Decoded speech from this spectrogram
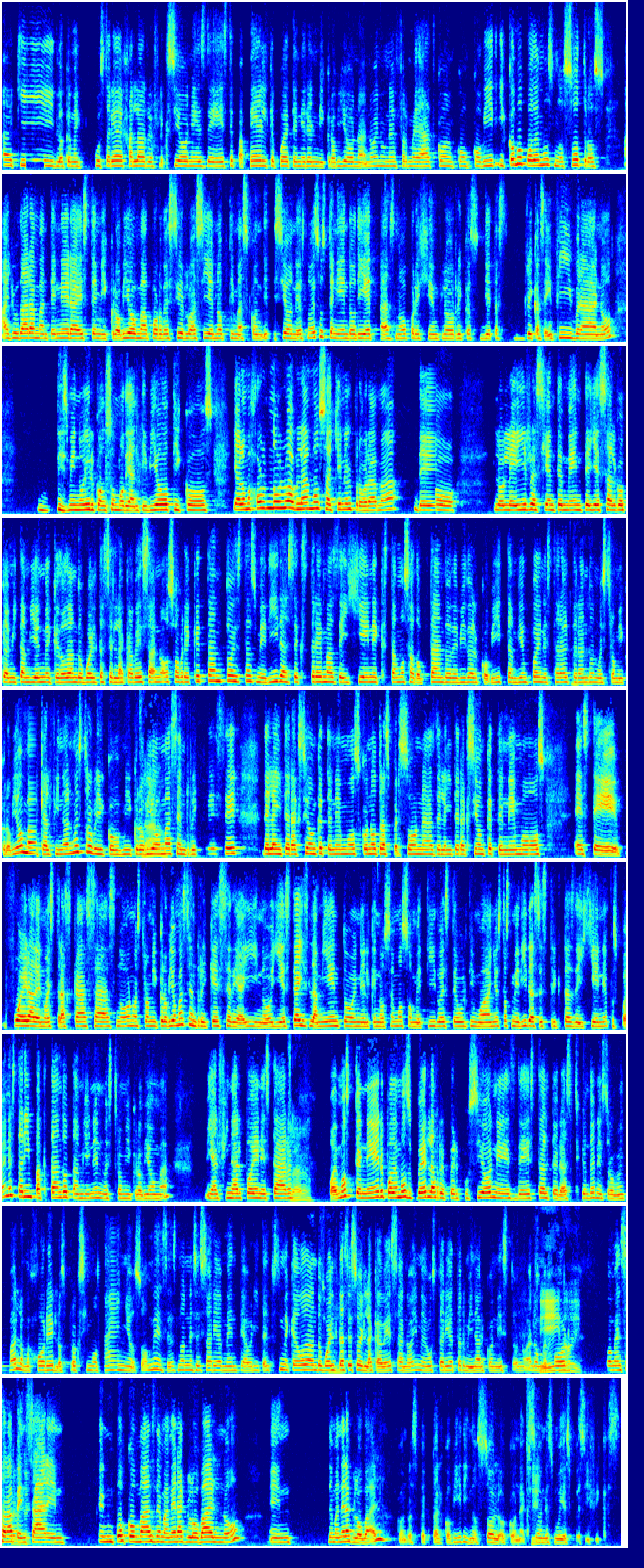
Aquí lo que me gustaría dejar las reflexiones de este papel que puede tener el microbioma ¿no? en una enfermedad con, con, COVID y cómo podemos nosotros ayudar a mantener a este microbioma, por decirlo así, en óptimas condiciones, ¿no? Sosteniendo dietas, ¿no? Por ejemplo, ricas, dietas ricas en fibra, ¿no? Disminuir consumo de antibióticos. Y a lo mejor no lo hablamos aquí en el programa de lo leí recientemente y es algo que a mí también me quedó dando vueltas en la cabeza, ¿no? Sobre qué tanto estas medidas extremas de higiene que estamos adoptando debido al COVID también pueden estar alterando nuestro microbioma, que al final nuestro microbioma se enriquece de la interacción que tenemos con otras personas, de la interacción que tenemos este, fuera de nuestras casas, ¿no? Nuestro microbioma se enriquece de ahí, ¿no? Y este aislamiento en el que nos hemos sometido este último año, estas medidas estrictas de higiene, pues pueden estar impactando también en nuestro microbioma y al final pueden estar, podemos tener, podemos ver las repercusiones de esta alteración de nuestro microbioma a lo mejor en los próximos años o meses, no necesariamente ahorita. Entonces me quedo dando vueltas eso en la cabeza, ¿no? Y me gustaría terminar con esto, ¿no? A lo mejor comenzar a pensar en, un poco más de manera global, ¿no? En, de manera global con respecto al COVID y no solo con acciones muy específicas.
